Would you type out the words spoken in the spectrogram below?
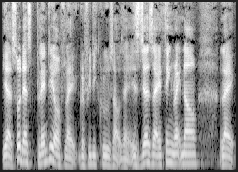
Yeah, so there's plenty of like graffiti crews out there. It's just I think right now, like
